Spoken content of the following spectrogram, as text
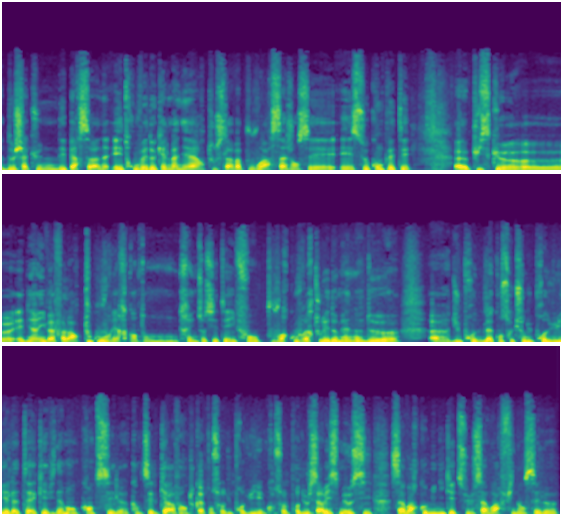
de chacune des personnes et trouver de quelle manière tout cela va pouvoir s'agencer et se compléter, euh, puisque euh, eh bien il va falloir tout couvrir quand on crée une société. Il faut pouvoir couvrir tous les domaines de du de la construction du produit et de la tech évidemment quand c'est le quand c'est le cas. Enfin en tout cas construire du produit, construire le produit ou le service, mais aussi savoir communiquer dessus, savoir financer le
